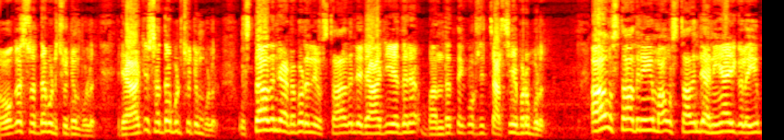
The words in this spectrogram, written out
ലോക ശ്രദ്ധ പിടിച്ചുറ്റുമ്പോൾ രാജ്യശ്രദ്ധ പിടിച്ചുറ്റുമ്പോൾ ഉസ്താദിന്റെ ഇടപെടലിൽ ഉസ്താദിന്റെ രാജ്യേതര ബന്ധത്തെക്കുറിച്ച് ചർച്ച ചെയ്യപ്പെടുമ്പോൾ ആ ഉസ്താദിനെയും ആ ഉസ്താദിന്റെ അനുയായികളെയും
